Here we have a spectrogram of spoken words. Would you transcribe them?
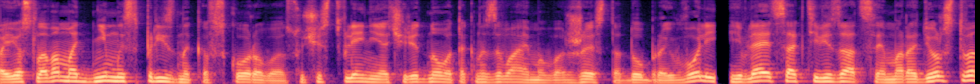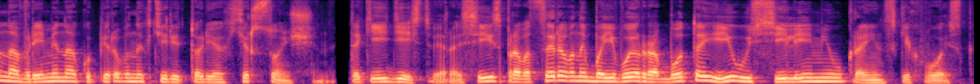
По ее словам, одним из признаков скорого осуществления очередного так называемого жеста доброй воли является активизация мародерства на временно оккупированных территориях Херсонщины. Такие действия России спровоцированы боевой работой и усилиями украинских войск.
